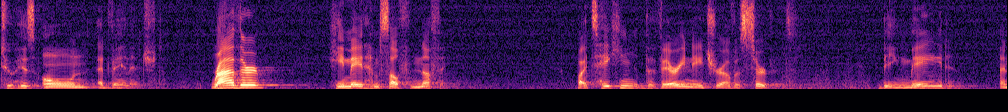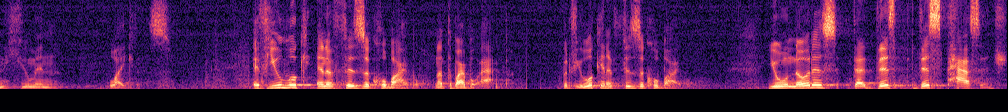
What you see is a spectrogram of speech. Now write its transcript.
to his own advantage. Rather, he made himself nothing by taking the very nature of a servant, being made in human likeness. If you look in a physical Bible, not the Bible app, but if you look in a physical Bible, you will notice that this, this passage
